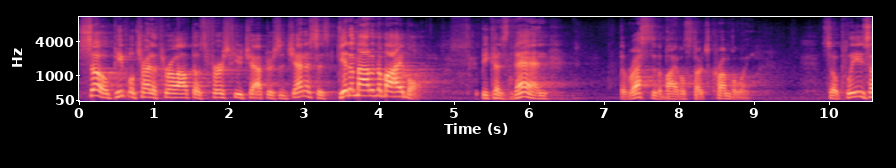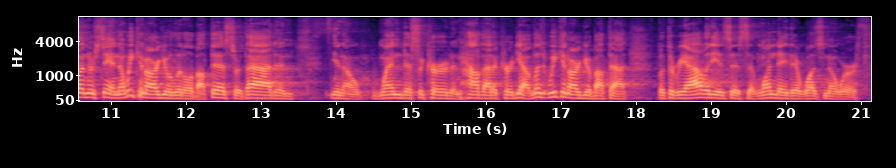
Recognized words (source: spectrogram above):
So people try to throw out those first few chapters of Genesis, get them out of the Bible, because then the rest of the Bible starts crumbling. So please understand. Now, we can argue a little about this or that and, you know, when this occurred and how that occurred. Yeah, we can argue about that. But the reality is this that one day there was no earth,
